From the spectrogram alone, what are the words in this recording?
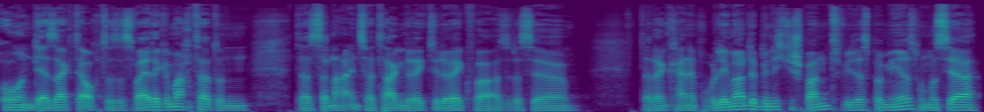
Und der sagte auch, dass es weitergemacht hat und dass er nach ein, zwei Tagen direkt wieder weg war. Also dass er da dann keine Probleme hatte. Bin ich gespannt, wie das bei mir ist. Man muss ja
